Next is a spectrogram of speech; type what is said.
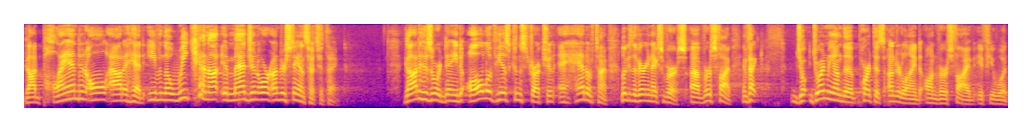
God planned it all out ahead, even though we cannot imagine or understand such a thing. God has ordained all of his construction ahead of time. Look at the very next verse, uh, verse 5. In fact, jo- join me on the part that's underlined on verse 5, if you would.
